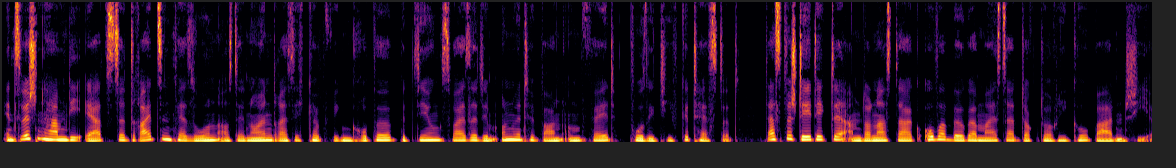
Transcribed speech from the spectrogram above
Inzwischen haben die Ärzte 13 Personen aus der 39-köpfigen Gruppe bzw. dem unmittelbaren Umfeld positiv getestet. Das bestätigte am Donnerstag Oberbürgermeister Dr. Rico Badenschier.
